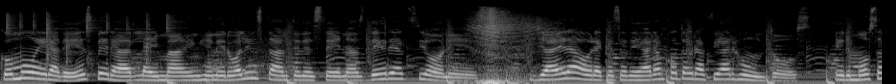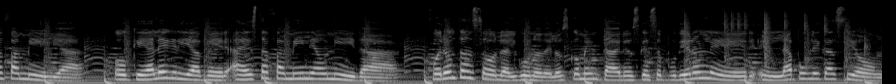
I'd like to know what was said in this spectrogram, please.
Como era de esperar, la imagen generó al instante decenas de reacciones. Ya era hora que se dejaran fotografiar juntos. Hermosa familia. Oh, qué alegría ver a esta familia unida. Fueron tan solo algunos de los comentarios que se pudieron leer en la publicación.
